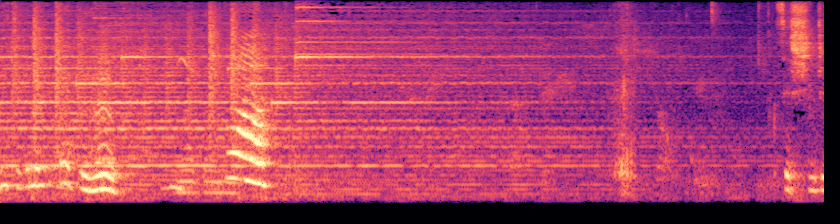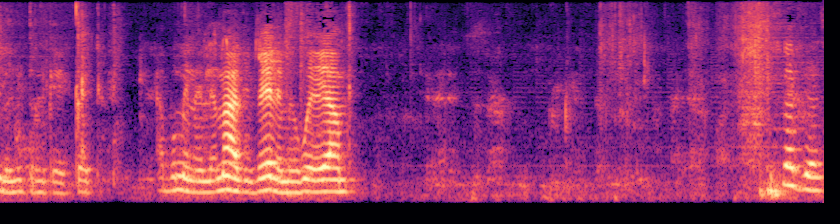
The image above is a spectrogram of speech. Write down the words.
이쪽으로 빼고. 와. sesishintshile nitrike iqeda é mina le mali vele mekweyami Fabulous.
